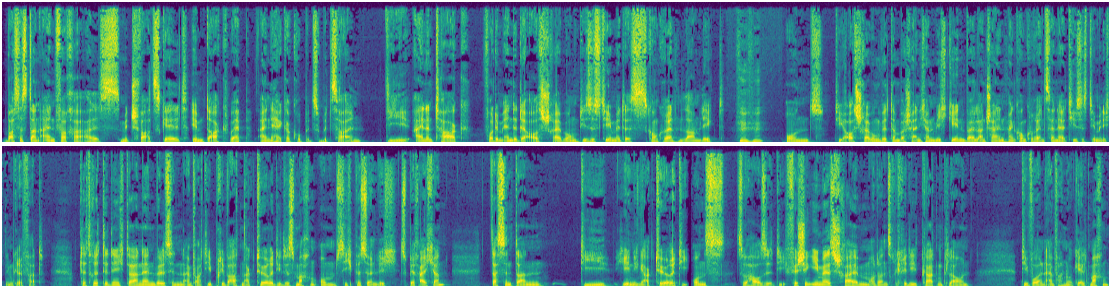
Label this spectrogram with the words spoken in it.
was ist dann einfacher, als mit Schwarzgeld im Dark Web eine Hackergruppe zu bezahlen, die einen Tag vor dem Ende der Ausschreibung die Systeme des Konkurrenten lahmlegt? Mhm. Und die Ausschreibung wird dann wahrscheinlich an mich gehen, weil anscheinend mein Konkurrent seine IT-Systeme nicht im Griff hat. Der dritte, den ich da nennen will, sind einfach die privaten Akteure, die das machen, um sich persönlich zu bereichern. Das sind dann diejenigen Akteure, die uns zu Hause die Phishing-E-Mails schreiben oder unsere Kreditkarten klauen, die wollen einfach nur Geld machen.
